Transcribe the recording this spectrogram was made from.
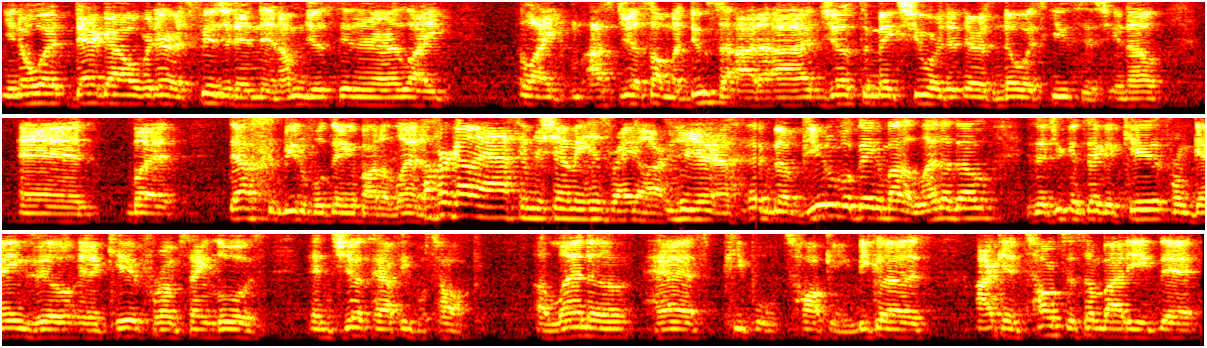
you know what, that guy over there is fidgeting and I'm just sitting there like, like I just saw Medusa eye to eye just to make sure that there's no excuses, you know? And, but that's the beautiful thing about Atlanta. I forgot I asked him to show me his radar. Yeah, the beautiful thing about Atlanta though is that you can take a kid from Gainesville and a kid from St. Louis and just have people talk. Atlanta has people talking because I can talk to somebody that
